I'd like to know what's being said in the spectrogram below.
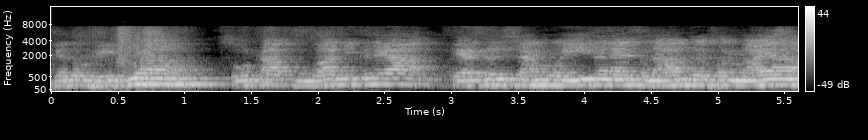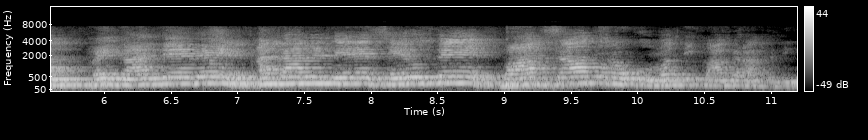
جدو دیکھیا سوٹا پورا نکلیا حضرت شام علیہ السلام نے فرمایا بھئی گل دے دے اللہ نے تیرے سر تے بادشاہت اور حکومت دی پاک رکھ دی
